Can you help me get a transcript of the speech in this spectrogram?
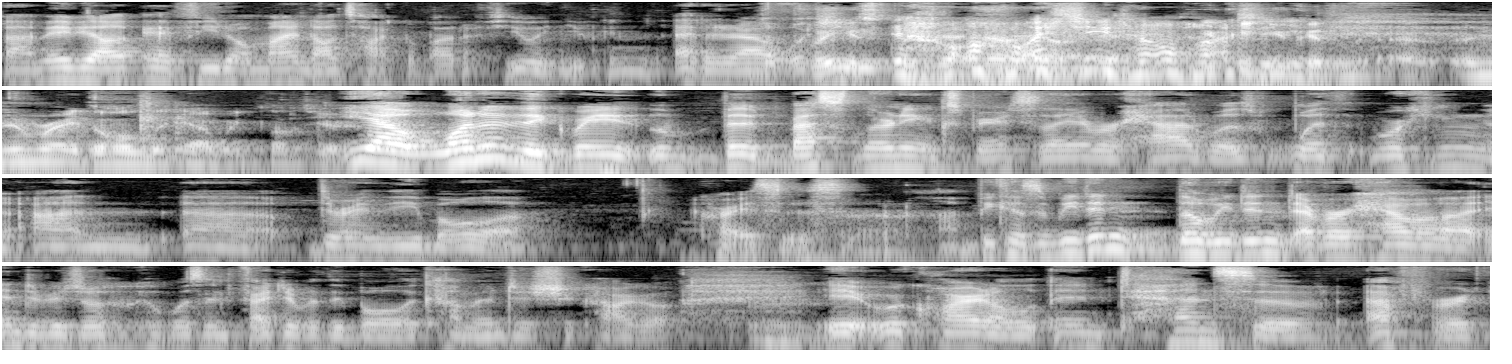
uh, maybe I'll, if you don't mind, I'll talk about a few, and you can edit out what Please, you, please, no, no, what no, you don't you want. can, you can uh, enumerate the whole thing. Yeah, love to yeah, one of the great, the best learning experiences I ever had was with working on uh, during the Ebola crisis, um, because we didn't, though we didn't ever have an individual who was infected with Ebola come into Chicago. It required an intensive effort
